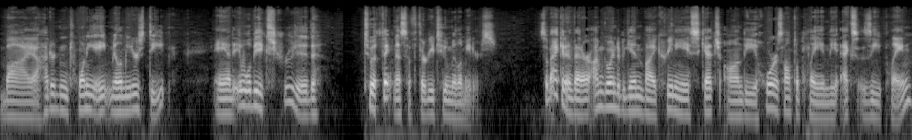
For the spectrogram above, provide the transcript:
by 128 millimeters deep, and it will be extruded to a thickness of 32 millimeters. So back in Inventor, I'm going to begin by creating a sketch on the horizontal plane, the XZ plane.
